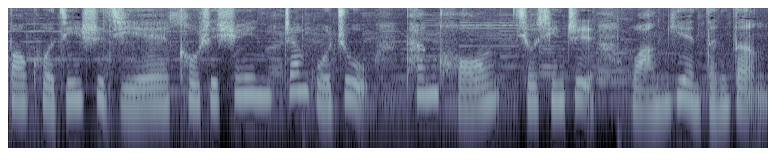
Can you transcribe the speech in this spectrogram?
包括金世杰、寇世勋、张国柱、潘虹、邱心志、王燕等等。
